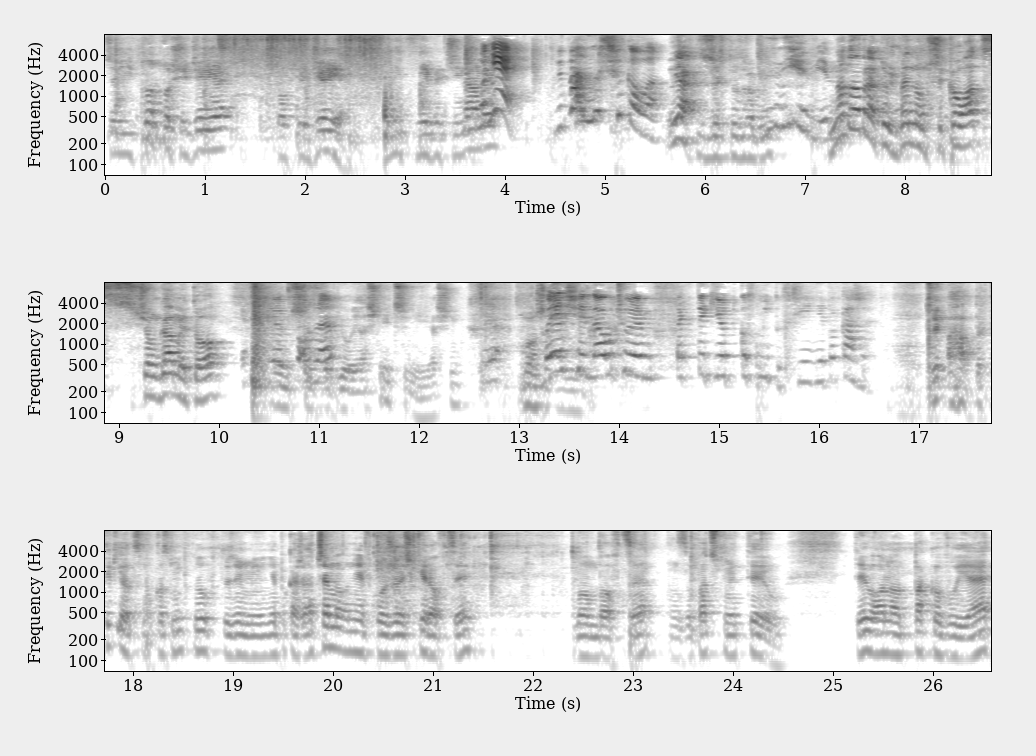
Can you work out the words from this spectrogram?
czyli to, co się dzieje, to się dzieje. Nic nie wycinamy. O nie! Wypadły trzy koła. Jak ty żeś to zrobił? Nie wiem. No dobra, to już będą trzy koła, ściągamy to. Ja Nie wiem, czy się zrobiło jaśniej, czy nie jaśniej. Ja- Może Bo ja się nauczyłem taktyki od kosmitów, czyli nie pokażę. Czy, aha, taktyki od kosmitów, którzy mi nie pokaże. A czemu nie włożyłeś kierowcy? Bombowce. Zobaczmy tył. Tył on odpakowuje.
